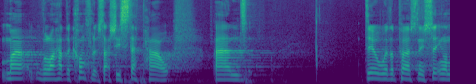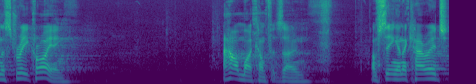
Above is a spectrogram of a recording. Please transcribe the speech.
my, will I have the confidence to actually step out and deal with a person who's sitting on the street crying? Out of my comfort zone. I'm sitting in a carriage,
